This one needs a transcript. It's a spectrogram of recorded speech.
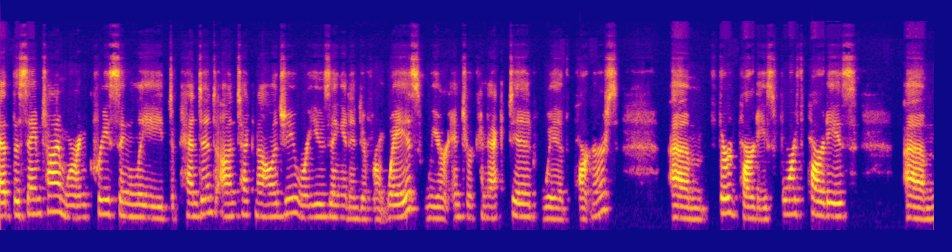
at the same time, we're increasingly dependent on technology. We're using it in different ways. We are interconnected with partners, um, third parties, fourth parties, um,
